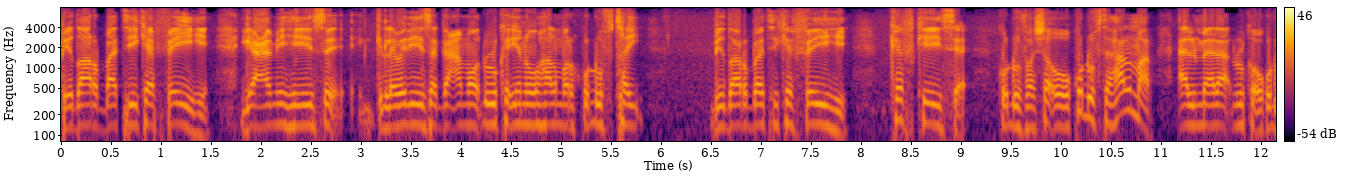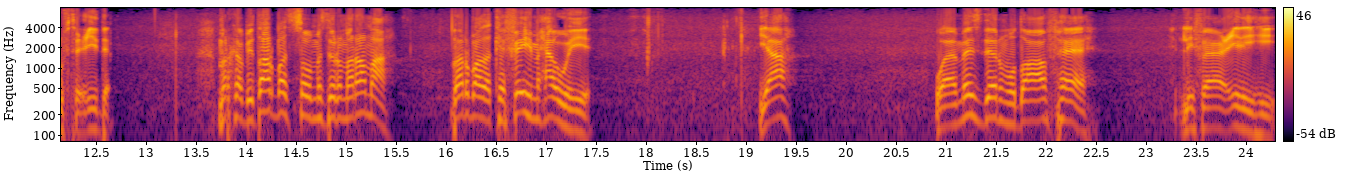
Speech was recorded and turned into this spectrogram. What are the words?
bidarbati kafayhi. Gacmihiisa labadiisa gacmood dhulka inuu hal mar ku dhuftay. Bidarbati kafayhi kafkaysa ku dhufasho uu ku dhuftay hal mar almalaa dhulka uu ku dhuftay ciidda. Marka bidarbati sow masdaru mara maah darbada kafayhi maxaa weeye? Yaah waa masdar mudaaf hee lifaacilihi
